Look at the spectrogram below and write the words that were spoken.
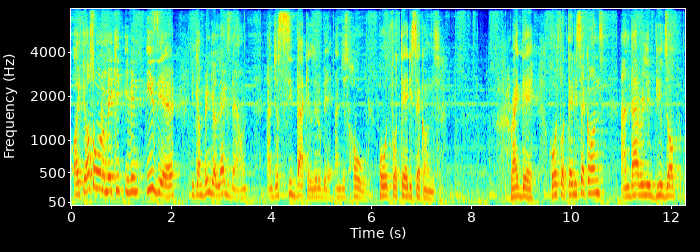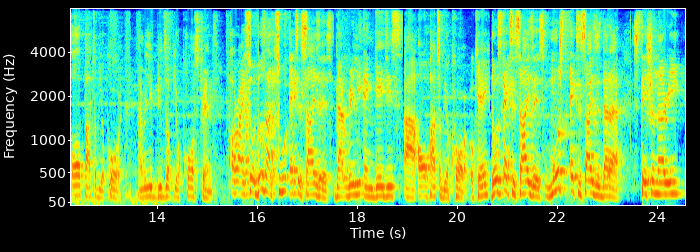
Or if you also want to make it even easier, you can bring your legs down and just sit back a little bit and just hold. Hold for 30 seconds. Right there. Hold for 30 seconds and that really builds up all parts of your core and really builds up your core strength. All right, so those are two exercises that really engages uh, all parts of your core, okay? Those exercises, most exercises that are stationary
